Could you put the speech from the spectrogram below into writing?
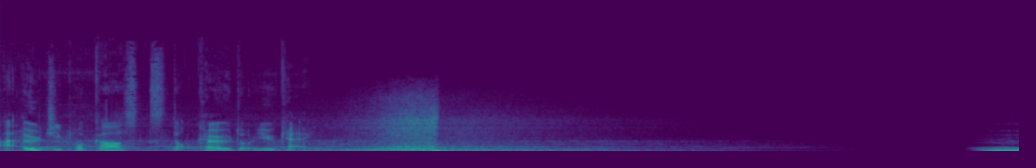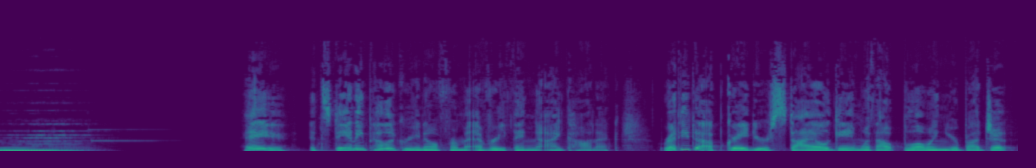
at ogpodcasts.co.uk. Hey, it's Danny Pellegrino from Everything Iconic. Ready to upgrade your style game without blowing your budget?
